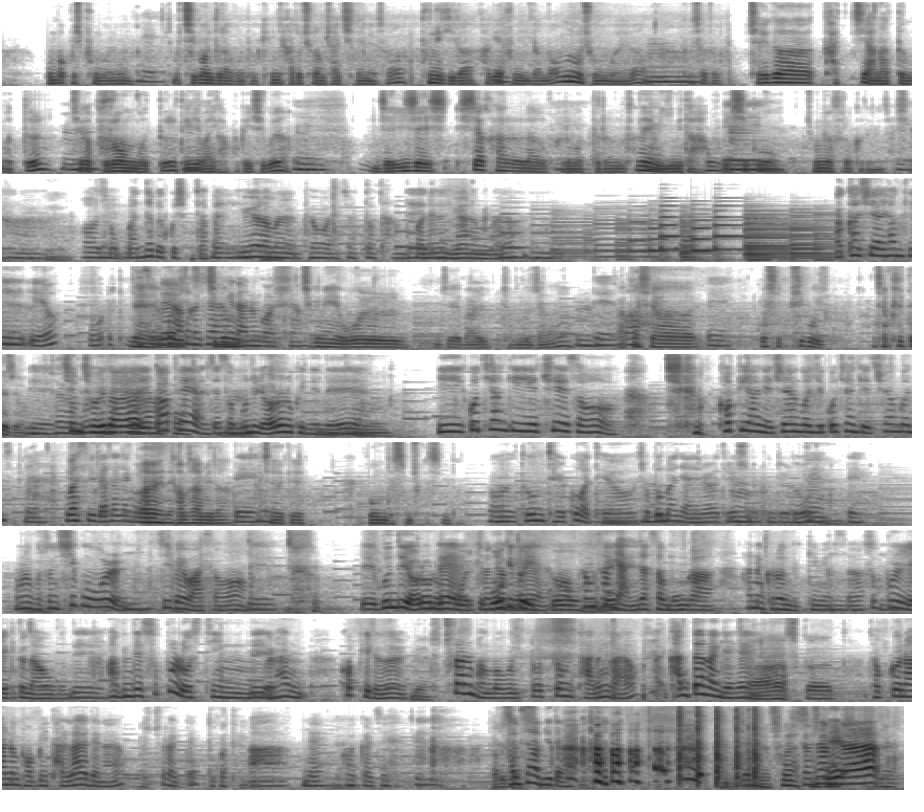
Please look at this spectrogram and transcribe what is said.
본받고 싶은 거는 네. 뭐 직원들하고도 굉장히 가족처럼 잘 지내면서 분위기가 가게 음. 분위기가 너무너무 좋은 거예요. 음. 그래서 저도 제가 갖지 않았던 것들, 제가 음. 부러운 것들 되게 음. 많이 갖고 계시고요. 음. 이제 이제 시, 시작하려고 그런 네. 것들은 선생님이 네. 이미 다 하고 네. 계시고 존경스럽거든요, 사실. 네. 네. 아, 저 네. 만나 뵙고 싶다. 네, 빨리. 유연함을 배워야죠. 또 다음번에는 네, 네. 유연함인가요? 음. 아카시아 향기예요? 뭐 이렇게 네, 계속 네, 아카시아 지금- 향이 나는 것 같아요. 지금이 5월 이제 말 정도잖아요. 음. 네. 아카시아 아, 네. 꽃이 피고 한참 필 때죠. 음, 예, 저희가 지금 문- 저희가 이 열어놓고- 카페에 앉아서 음. 문을 열어놓고 있는데 음, 이 꽃향기에 취해서 지금 커피 향에 취한 건지 꽃향기에 취한 건지 네. 고맙습니다 사장님. 아, 네, 감사합니다. 네, 음. 제가 이렇게 도움 됐으면 좋겠습니다. 어, 도움 될 것 같아요. 음. 저뿐만이 아니라 들으시는 음. 분들도. 네. 네, 오늘 무슨 시골 음. 집에 와서 네, 네 문도 열어놓고 네, 이렇게 저녁에, 모기도 있고 어, 평상에 네. 앉아서 뭔가 하는 그런 느낌이었어요. 음, 숯불 얘기도 나오고. 네, 아 근데 숯불 로스팅을 네. 한 커피를 네. 추출하는 방법은 또 좀 다른가요? 아, 간단하게 아, 숟가 접근하는 법이 달라야 되나요? 추출할 때? 똑같아요. 아, 네, 네. 거기까지. 네. 다르지 감사합니다. 않습니다. 네, 수고하셨습니다. 감사합니다. 네.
